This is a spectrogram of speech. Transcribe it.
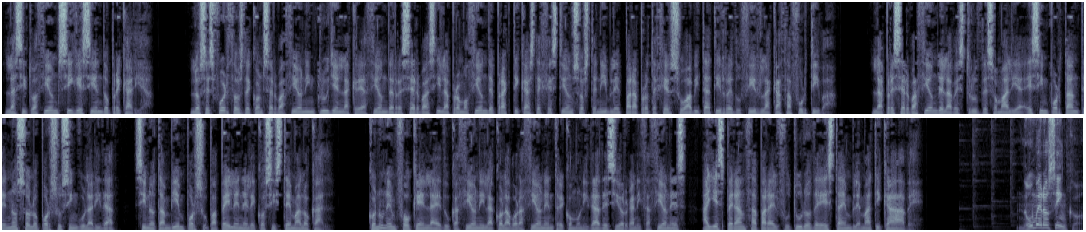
la situación sigue siendo precaria. Los esfuerzos de conservación incluyen la creación de reservas y la promoción de prácticas de gestión sostenible para proteger su hábitat y reducir la caza furtiva. La preservación del avestruz de Somalia es importante no solo por su singularidad, sino también por su papel en el ecosistema local. Con un enfoque en la educación y la colaboración entre comunidades y organizaciones, hay esperanza para el futuro de esta emblemática ave. Número 5.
